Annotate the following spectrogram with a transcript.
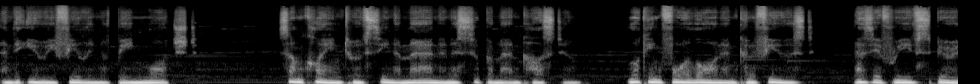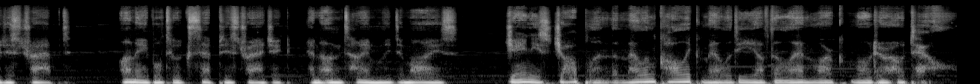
and the eerie feeling of being watched. Some claim to have seen a man in a Superman costume, looking forlorn and confused, as if Reeves' spirit is trapped, unable to accept his tragic and untimely demise. Janis Joplin, the melancholic melody of the landmark Motor Hotel.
